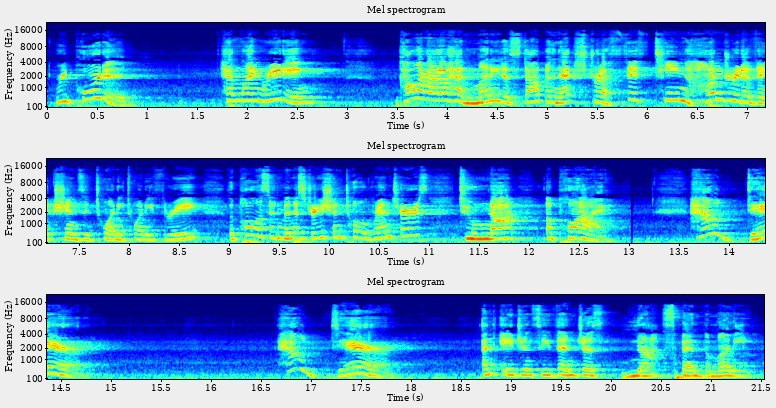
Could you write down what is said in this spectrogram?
reported, headline reading, Colorado had money to stop an extra 1,500 evictions in 2023. The Polis administration told renters to not apply. How dare, how dare an agency then just not spend the money?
